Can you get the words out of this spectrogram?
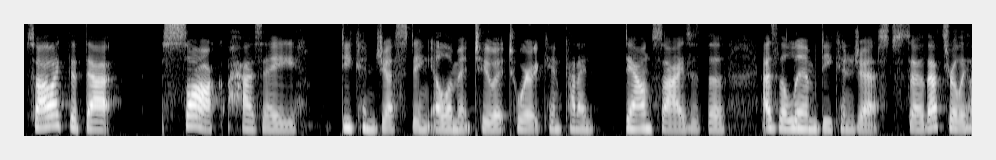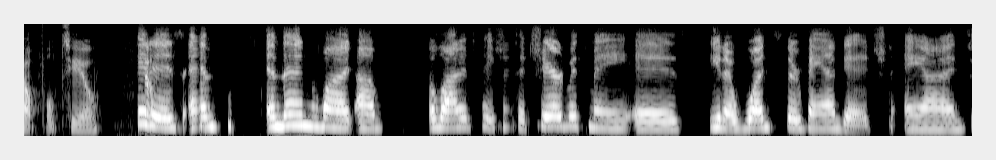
So I like that that sock has a decongesting element to it to where it can kind of downsize as the as the limb decongests. So that's really helpful too. It so, is, and and then what um, a lot of patients had shared with me is you know, once they're bandaged and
